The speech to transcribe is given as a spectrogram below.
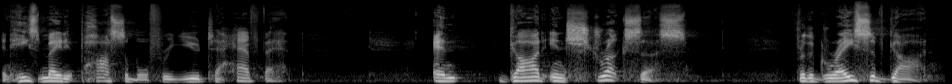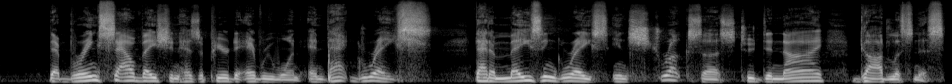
And He's made it possible for you to have that. And God instructs us For the grace of God that brings salvation has appeared to everyone, and that grace, that amazing grace, instructs us to deny godlessness.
